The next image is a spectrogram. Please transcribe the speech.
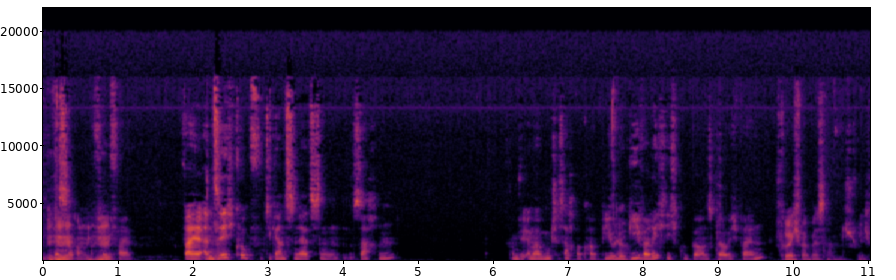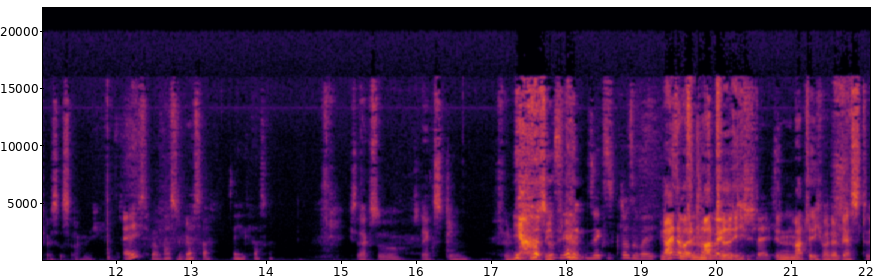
Mhm, besseren auf mhm. jeden Fall. Weil an Ja. sich, guck, die ganzen letzten Sachen haben wir immer gute Sachen bekommen. Biologie war richtig gut bei uns, glaube ich, beiden. Früher, ich war besser in der Schule, ich weiß das auch nicht. Echt? Wann warst du Mhm. besser? Welche Klasse? Ich sag so sechste, fünfte, Ja, das siebte. wäre sechste Klasse, weil Nein, aber in Klasse war Mathe, ich, schlecht. in Mathe, ich war der Beste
